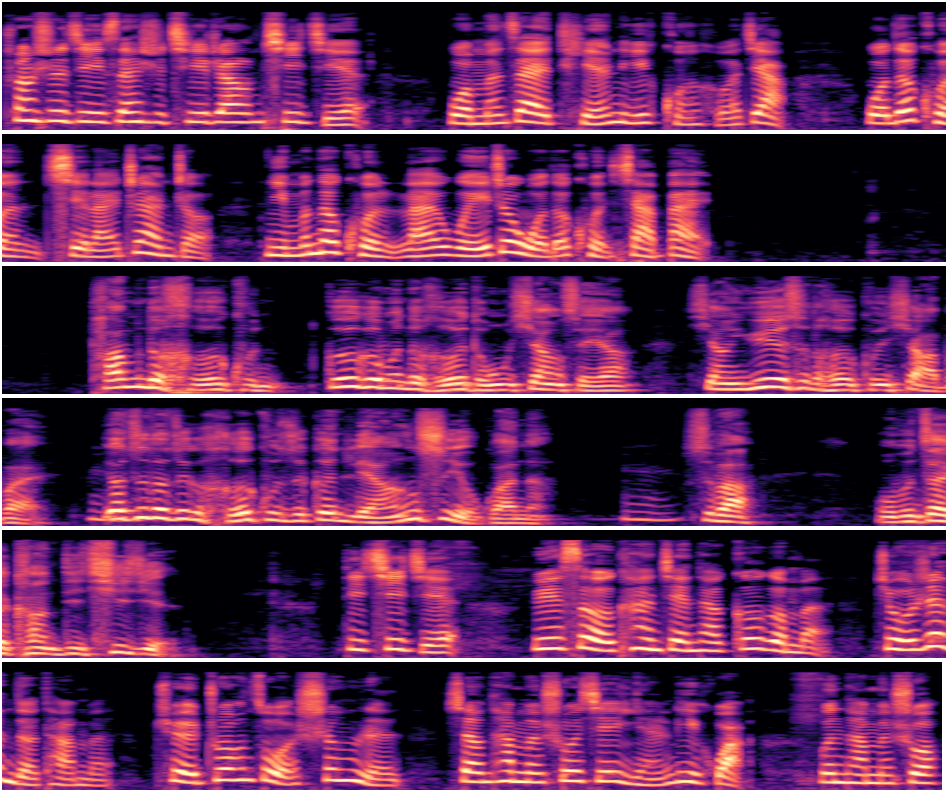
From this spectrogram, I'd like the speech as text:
创世纪》三十七章七节，我们在田里捆禾架，我的捆起来站着，你们的捆来围着我的捆下拜。他们的禾捆，哥哥们的合同向谁啊？向约瑟的禾捆下拜。要知道，这个禾捆是跟粮食有关的，嗯，是吧？我们再看第七节，第七节。约瑟看见他哥哥们，就认得他们，却装作生人，向他们说些严厉话，问他们说：“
